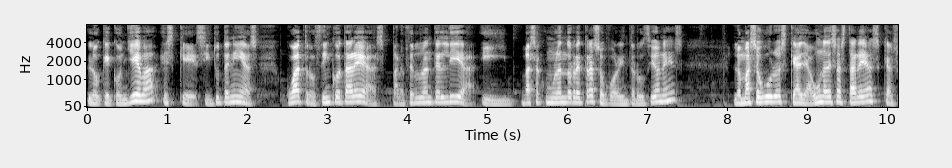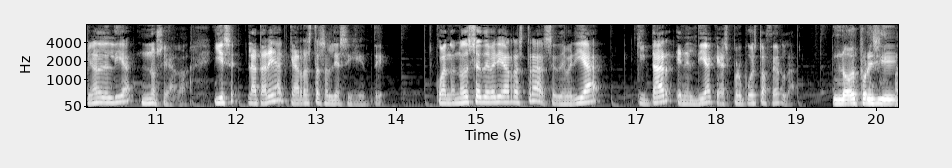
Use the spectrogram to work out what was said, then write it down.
lo que conlleva es que si tú tenías cuatro o cinco tareas para hacer durante el día y vas acumulando retraso por interrupciones, lo más seguro es que haya una de esas tareas que al final del día no se haga. Y es la tarea que arrastras al día siguiente. Cuando no se debería arrastrar, se debería quitar en el día que has propuesto hacerla no es por incidir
